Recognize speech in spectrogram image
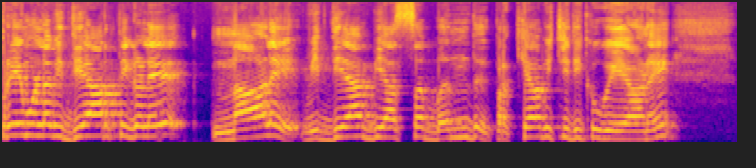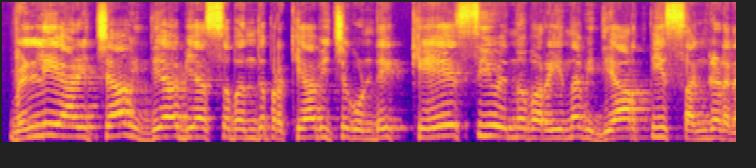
പ്രിയമുള്ള വിദ്യാർത്ഥികളെ നാളെ വിദ്യാഭ്യാസ ബന്ദ് പ്രഖ്യാപിച്ചിരിക്കുകയാണ്. വെള്ളിയാഴ്ച വിദ്യാഭ്യാസ ബന്ദ് പ്രഖ്യാപിച്ചുകൊണ്ട് കെ എസ് യു എന്ന് പറയുന്ന വിദ്യാർത്ഥി സംഘടന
